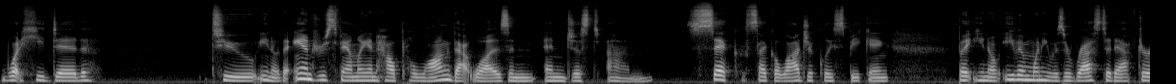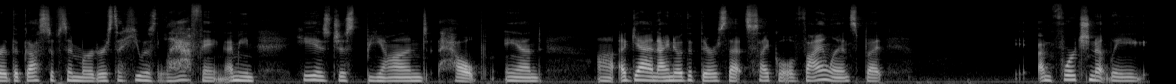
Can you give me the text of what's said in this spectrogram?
what he did to you know the Andrews family and how prolonged that was and and just um, sick psychologically speaking. But you know even when he was arrested after the Gustafson murders that he was laughing. I mean he is just beyond help. And uh, again I know that there's that cycle of violence but unfortunately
